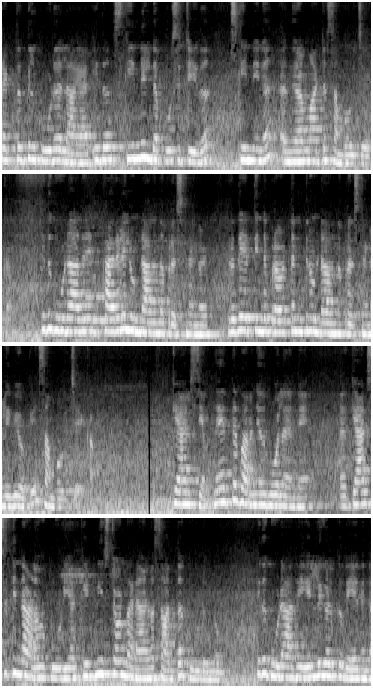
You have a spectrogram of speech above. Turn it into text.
രക്തത്തിൽ കൂടുതലായാൽ ഇത് സ്കിന്നിൽ ഡെപ്പോസിറ്റ് ചെയ്ത് സ്കിന്നിന് നിറമാറ്റം സംഭവിച്ചേക്കാം. ഇതുകൂടാതെ കരളിലുണ്ടാകുന്ന പ്രശ്നങ്ങൾ ഹൃദയത്തിന്റെ പ്രവർത്തനത്തിലുണ്ടാകുന്ന പ്രശ്നങ്ങൾ ഇവയൊക്കെ സംഭവിച്ചേക്കാം. കാൽസ്യം. നേരത്തെ പറഞ്ഞതുപോലെ തന്നെ കാൽസ്യത്തിന്റെ അളവ് കൂടിയാൽ കിഡ്നി സ്റ്റോൺ വരാനുള്ള സാധ്യത കൂടുന്നു. ഇതുകൂടാതെ എല്ലുകൾക്ക് വേദന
